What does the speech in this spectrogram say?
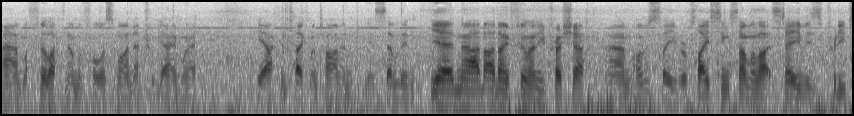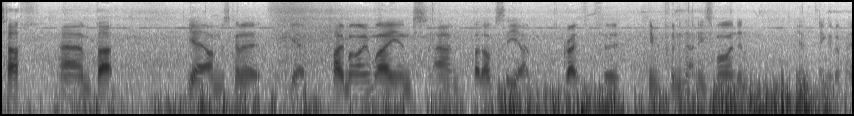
um, I feel like number four is my natural game where yeah, I can take my time and get settled in. Yeah, no, I don't feel any pressure. Um, obviously, replacing someone like Steve is pretty tough, but yeah, I'm just going to yeah play my own way, and um, but obviously I'm grateful for him putting that in his mind and yeah, thinking of me.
